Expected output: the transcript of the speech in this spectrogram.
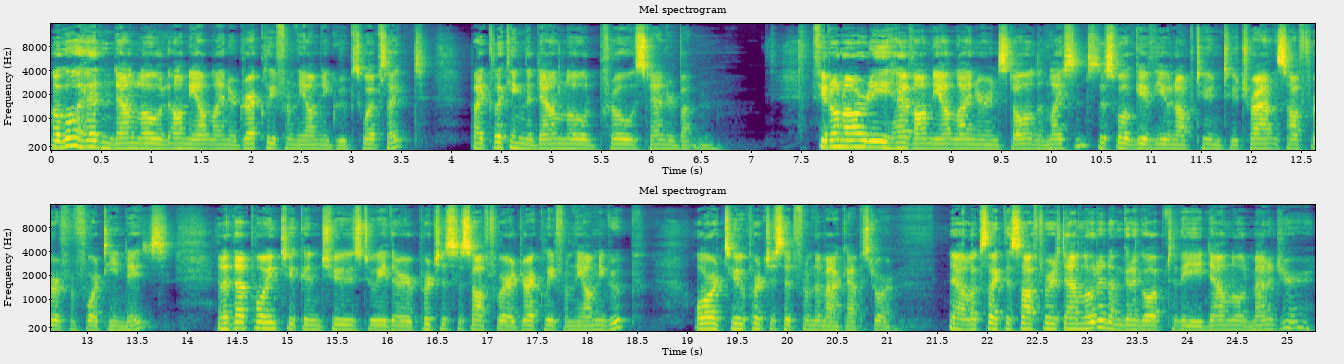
I'll go ahead and download Omni Outliner directly from the Omni Group's website by clicking the Download Pro Standard button. If you don't already have Omni Outliner installed and licensed, this will give you an opportunity to try out the software for 14 days. And at that point, you can choose to either purchase the software directly from the Omni Group or to purchase it from the Mac App Store. Now, it looks like the software is downloaded. I'm going to go up to the Download Manager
